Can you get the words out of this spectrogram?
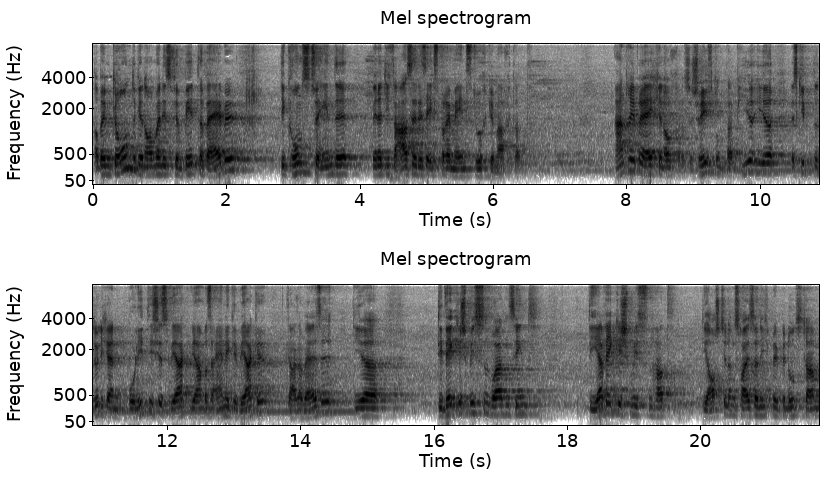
Aber im Grunde genommen ist für Peter Weibel die Kunst zu Ende, wenn er die Phase des Experiments durchgemacht hat. Andere Bereiche noch, also Schrift und Papier hier. Es gibt natürlich ein politisches Werk. Wir haben also einige Werke, klarerweise, die, die weggeschmissen worden sind, die er weggeschmissen hat, die Ausstellungshäuser nicht mehr benutzt haben,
